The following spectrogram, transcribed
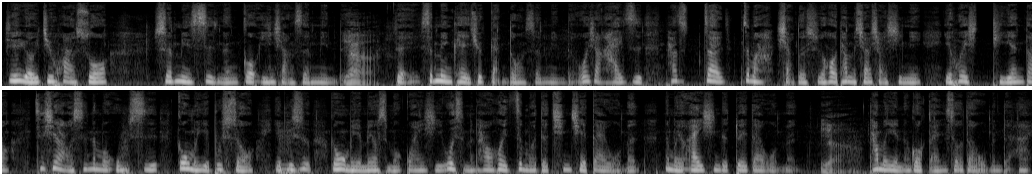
其实有一句话说。生命是能够影响生命的，Yeah. 对，生命可以去感动生命的。我想孩子他在这么小的时候，他们小小心灵也会体验到这些老师那么无私，跟我们也不熟，也不是跟我们也没有什么关系。嗯、为什么他会这么的亲切待我们，那么有爱心的对待我们？Yeah. 他们也能够感受到我们的爱。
